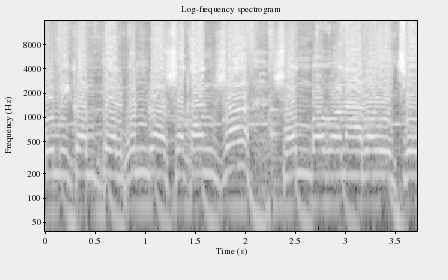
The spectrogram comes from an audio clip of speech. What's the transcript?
ভূমিকম্পের পনেরো শতাংশ সম্ভাবনা রয়েছে।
